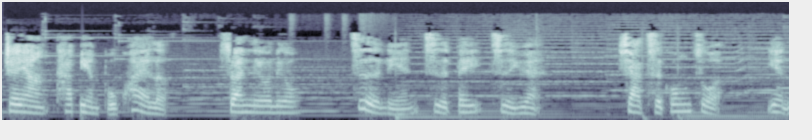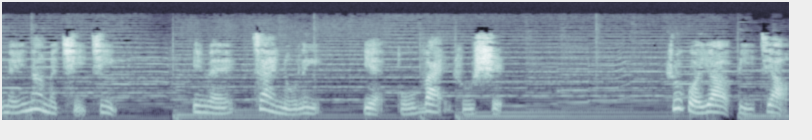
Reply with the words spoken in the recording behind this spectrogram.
这样他便不快乐，酸溜溜，自怜自卑自怨。下次工作也没那么起劲，因为再努力也不外如是。如果要比较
